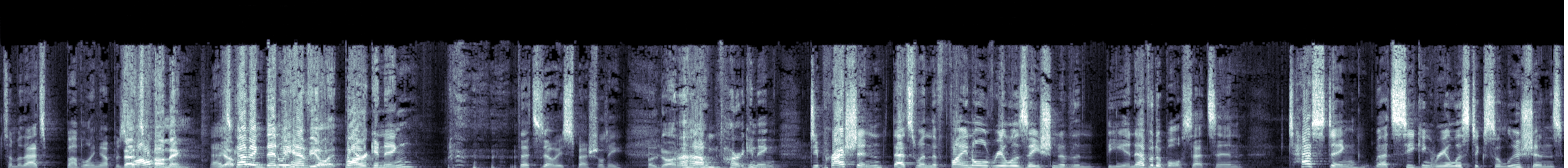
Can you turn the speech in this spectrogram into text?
Some of that's bubbling up as that's well. That's coming. That's yep. coming. Then you we have feel it. bargaining. that's Zoe's specialty. Our daughter. Um, bargaining. Depression. That's when the final realization of the, the inevitable sets in testing that's seeking realistic solutions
